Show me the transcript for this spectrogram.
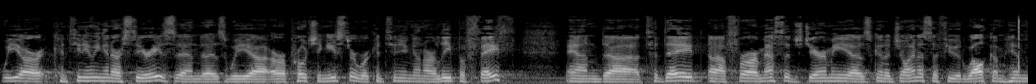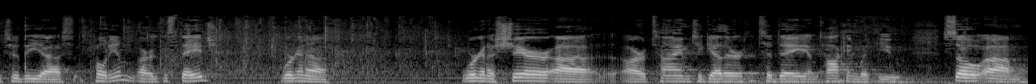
We are continuing in our series, and as we uh, are approaching Easter, we're continuing on our leap of faith. And uh, today, uh, for our message, Jeremy is going to join us. If you would welcome him to the uh, podium or the stage, we're going to we're going to share uh, our time together today and talking with you. So, um,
